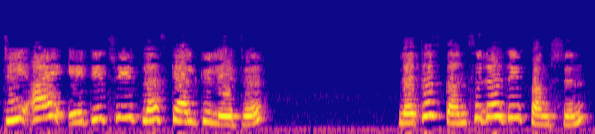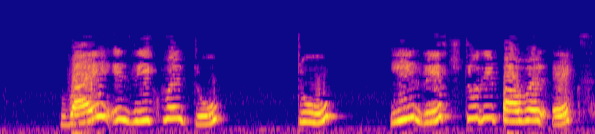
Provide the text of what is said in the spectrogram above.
TI-83 plus calculator. Let us consider the function y is equal to 2 e raised to the power x.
